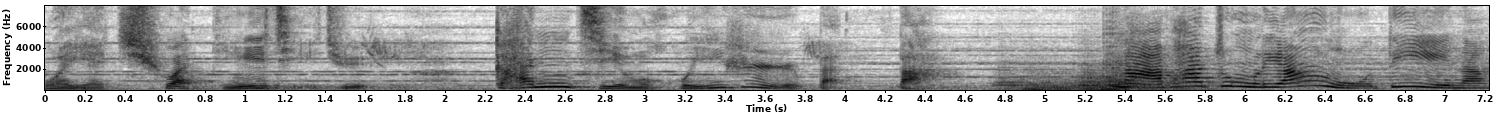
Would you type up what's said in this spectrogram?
我也劝你几句，赶紧回日本吧，哪怕种两亩地呢，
